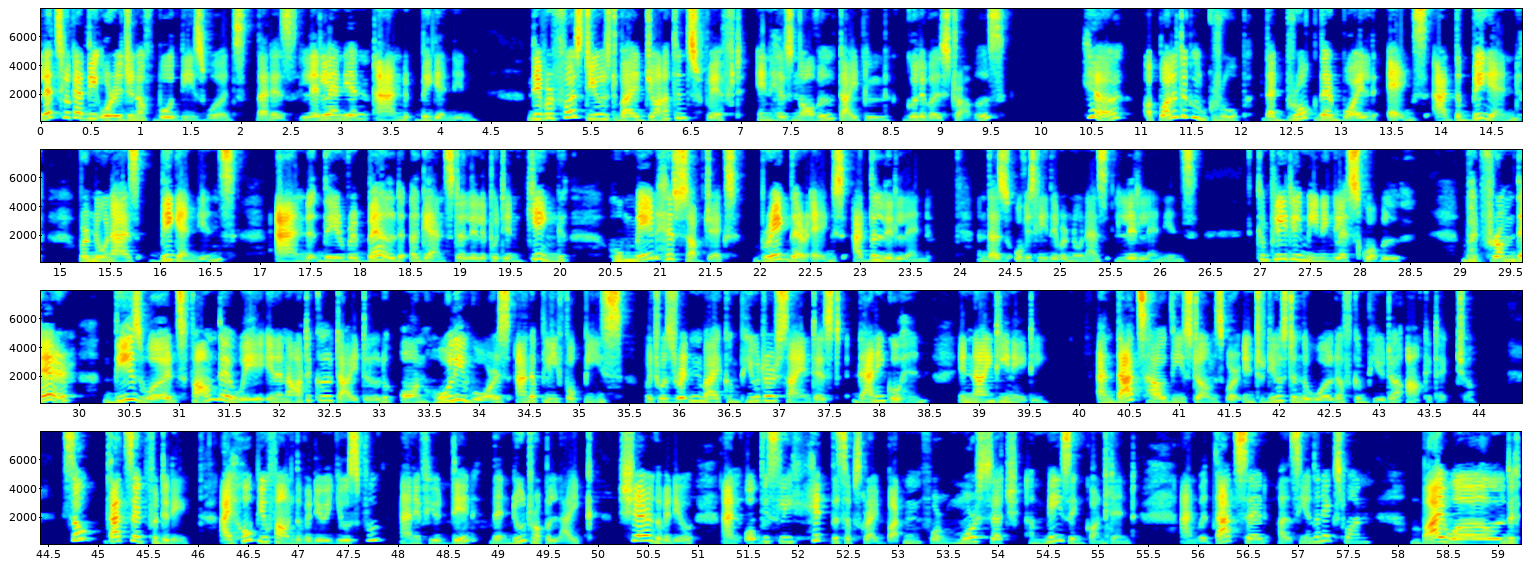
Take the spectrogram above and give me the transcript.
Let's look at the origin of both these words, that is, Little Endian and Big Endian. They were first used by Jonathan Swift in his novel titled Gulliver's Travels. Here, a political group that broke their boiled eggs at the big end were known as Big Endians, and they rebelled against a Lilliputian king who made his subjects break their eggs at the little end. And thus, obviously, they were known as Little Endians. Completely meaningless squabble. But from there, these words found their way in an article titled On Holy Wars and a Plea for Peace, which was written by computer scientist Danny Cohen in 1980. And that's how these terms were introduced in the world of computer architecture. So that's it for today. I hope you found the video useful, and if you did, then do drop a like, share the video, and obviously hit the subscribe button for more such amazing content. And with that said, I'll see you in the next one. Bye, world!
